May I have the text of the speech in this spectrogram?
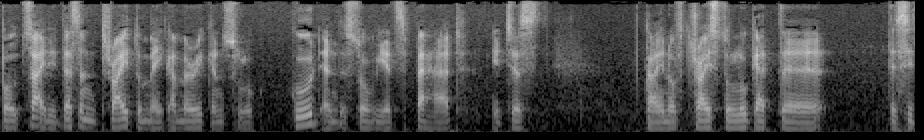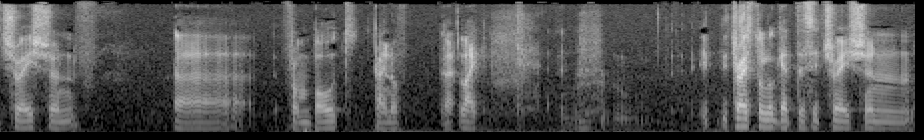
both sides. It doesn't try to make Americans look good and the Soviets bad. It just kind of tries to look at the the situation f- uh, from both kind of uh, like it, it tries to look at the situation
